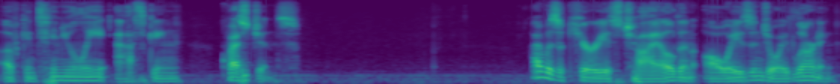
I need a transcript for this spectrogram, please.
of Continually Asking Questions. I was a curious child and always enjoyed learning.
